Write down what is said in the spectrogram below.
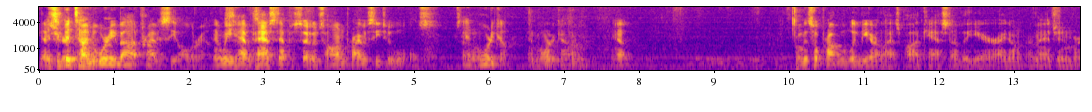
That's it's a good time to worry about privacy all around. And we So have past episodes on privacy tools. So, and more to come. and more to come. Yep. And this will probably be our last podcast of the year. I don't imagine we're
